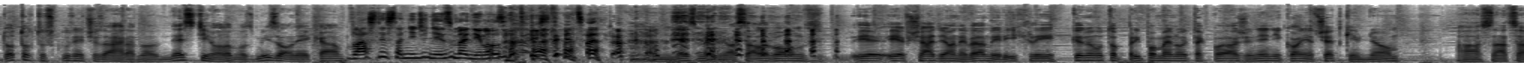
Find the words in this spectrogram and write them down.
do tohto skús niečo zahrať. No nestihol, lebo zmizol niekam. Vlastne sa nič nezmenilo za tých 40 rokov. No, Nezmenil sa, lebo on je, je všade, on je veľmi rýchly. Keď sme mu to pripomenuli, tak povedal, že není koniec všetkým dňom a snad sa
